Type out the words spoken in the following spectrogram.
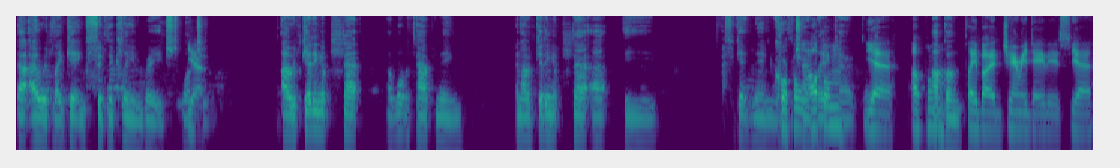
that I was like getting physically enraged watching. I was getting upset at what was happening, and I was getting upset at the I forget the name. Corporal Upham, character. yeah, Upham, Upham. played by Jeremy Davies, yeah,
